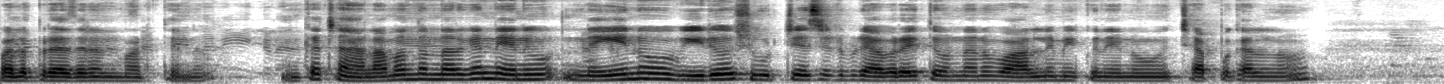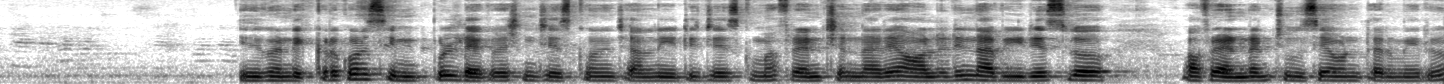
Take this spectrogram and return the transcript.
వాళ్ళ బ్రదర్ అనమాట నేను ఇంకా చాలామంది ఉన్నారు కానీ నేను నేను వీడియో షూట్ చేసేటప్పుడు ఎవరైతే ఉన్నానో వాళ్ళని మీకు నేను చెప్పగలను. ఇదిగోండి ఇక్కడ కూడా సింపుల్ డెకరేషన్ చేసుకొని చాలా నీట్గా చేసుకుని మా ఫ్రెండ్స్ ఉన్నారు. ఆల్రెడీ నా వీడియోస్లో మా ఫ్రెండ్ అని చూసే ఉంటారు మీరు.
